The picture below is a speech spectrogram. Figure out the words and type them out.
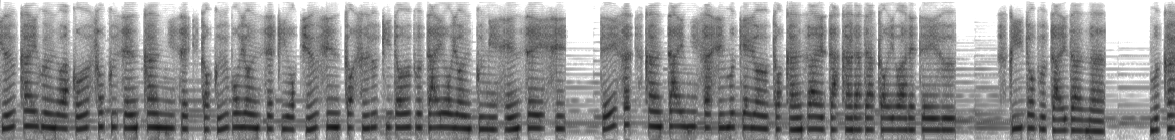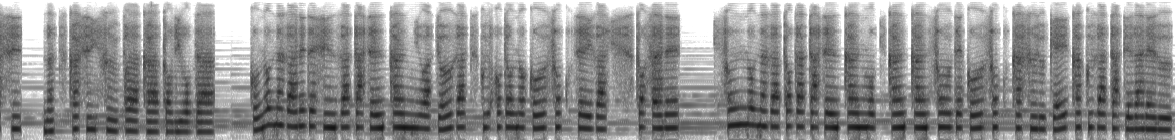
旧海軍は高速戦艦2隻と空母4隻を中心とする機動部隊を4組編成し、偵察艦隊に差し向けようと考えたからだと言われている。スピード部隊だな。昔、懐かしいスーパーカートリオだ。この流れで新型戦艦には超がつくほどの高速性が必須とされ、既存の長戸型戦艦も機関乾燥で高速化する計画が立てられる。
